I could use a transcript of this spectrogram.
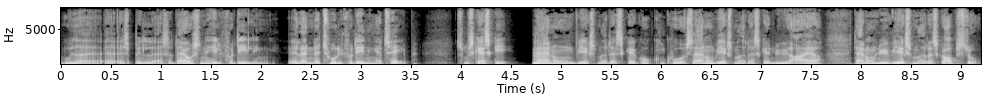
ud af, af spil. Altså, der er jo sådan en hel fordeling, eller en naturlig fordeling af tab, som skal ske. Der er nogle virksomheder, der skal gå konkurs, der er nogle virksomheder, der skal have nye ejere, der er nogle nye virksomheder, der skal opstå.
